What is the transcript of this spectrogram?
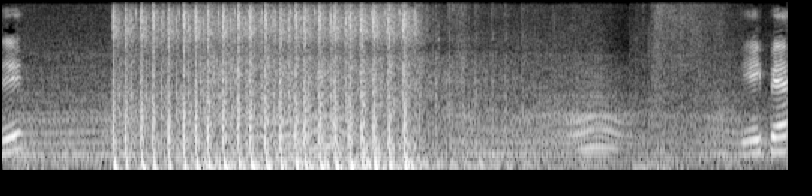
दे। यहीं पे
